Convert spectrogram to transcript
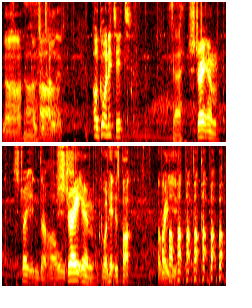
Nah, I'm too Oh. talented. Oh, go on, hit it. Okay. Straight in. Straight in the hole. Straight in. Go on, hit this putt. I'll rate Pop, you. pop, pop, pop, pop, pop, pop.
